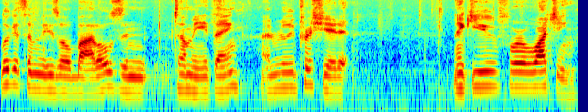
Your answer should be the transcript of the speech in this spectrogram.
look at some of these old bottles and tell me anything. I'd really appreciate it. Thank you for watching.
